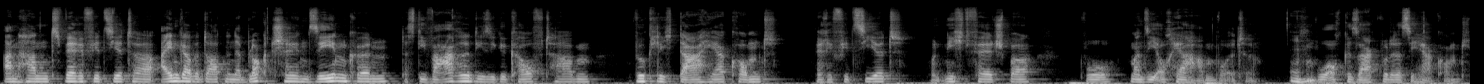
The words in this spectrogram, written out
anhand verifizierter Eingabedaten in der Blockchain sehen können, dass die Ware, die sie gekauft haben, wirklich daher kommt, verifiziert und nicht fälschbar, wo man sie auch herhaben wollte. Mhm. Wo auch gesagt wurde, dass sie herkommt.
